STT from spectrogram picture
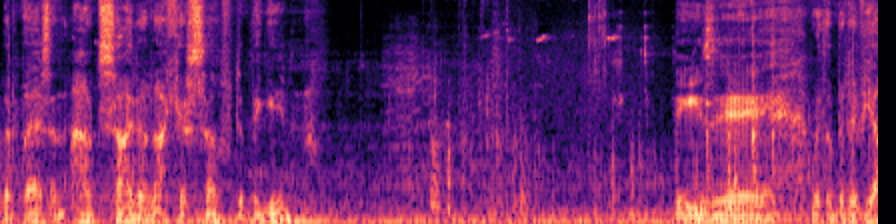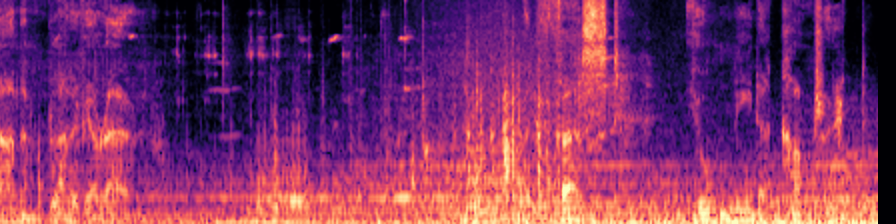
But where's an outsider like yourself to begin? Easy, with a bit of Yharnam blood of your own. But first, you'll need a contract.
